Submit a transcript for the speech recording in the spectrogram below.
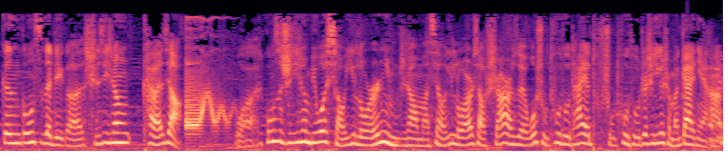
跟公司的这个实习生开玩笑。我公司实习生比我小一轮，你们知道吗？小一轮，小十二岁。我属兔兔，他也属兔兔，这是一个什么概念啊？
